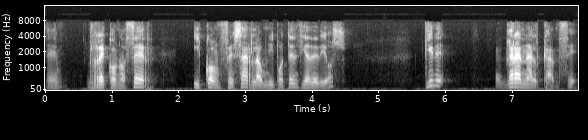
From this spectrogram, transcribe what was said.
eh, reconocer y confesar la omnipotencia de Dios tiene gran alcance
